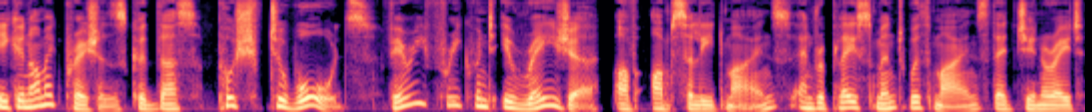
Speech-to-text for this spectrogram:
Economic pressures could thus push towards very frequent erasure of obsolete minds and replacement with minds that generate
